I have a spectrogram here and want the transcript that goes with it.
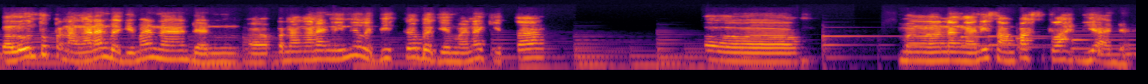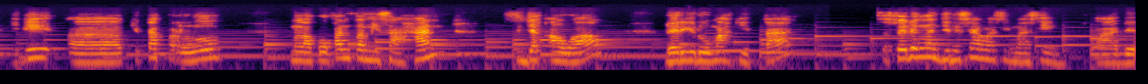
Lalu untuk penanganan bagaimana? Dan uh, penanganan ini lebih ke bagaimana kita uh, menangani sampah setelah dia ada. Jadi uh, kita perlu melakukan pemisahan sejak awal dari rumah kita sesuai dengan jenisnya masing-masing. Ada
